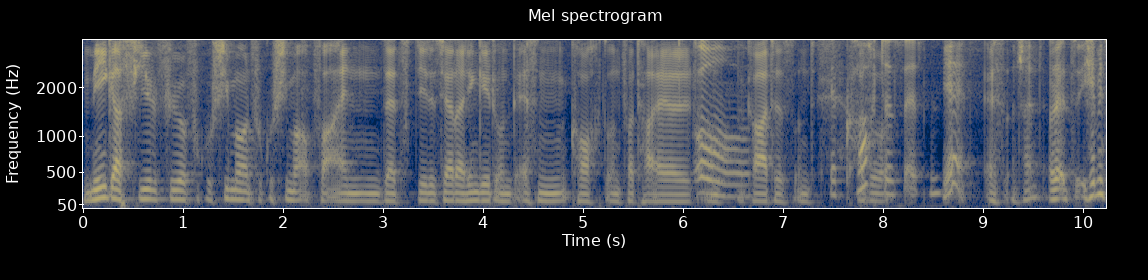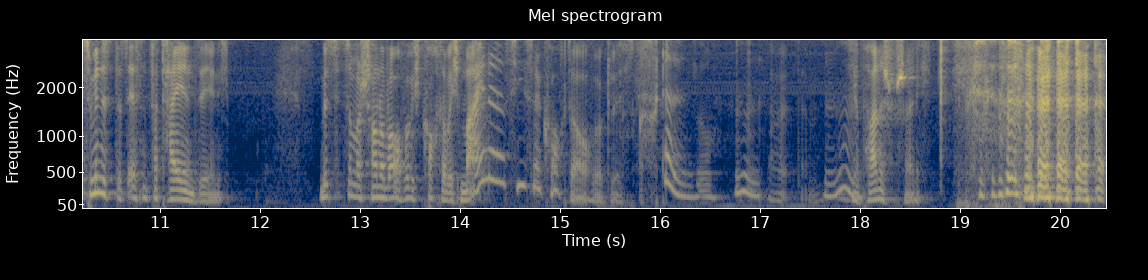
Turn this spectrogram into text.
mega viel für Fukushima und Fukushima-Opfer einsetzt, jedes Jahr dahin geht und Essen kocht und verteilt Oh. und gratis und Wer kocht Also- das Essen? ja, es anscheinend. Oder ich habe ihn zumindest das Essen verteilen sehen. Ich müsste jetzt noch mal schauen, ob er auch wirklich kocht. Aber ich meine, es hieß, er kochte auch wirklich. Was kocht er denn so? Hm. Aber, Hm. ähm, Japanisch wahrscheinlich.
